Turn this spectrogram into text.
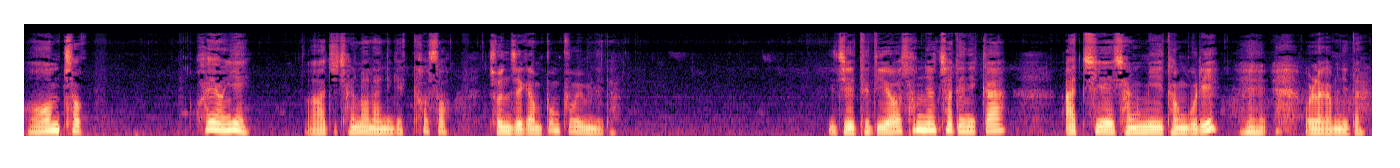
엄청 화형이 아주 장난 아닌 게 커서 존재감 뿜뿜입니다. 이제 드디어 3년차 되니까 아치의 장미 덩굴이 올라갑니다.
